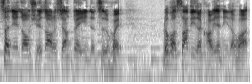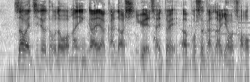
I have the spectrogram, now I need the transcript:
圣经中学到了相对应的智慧。如果上帝在考验你的话，身为基督徒的我们应该要感到喜悦才对，而不是感到忧愁。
